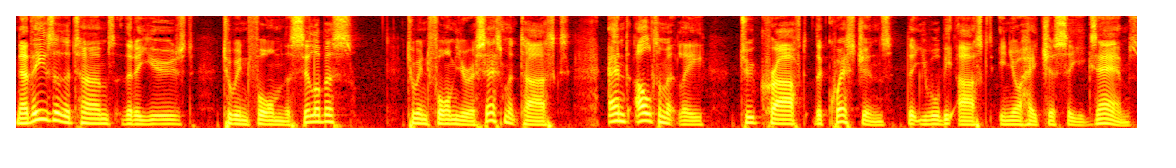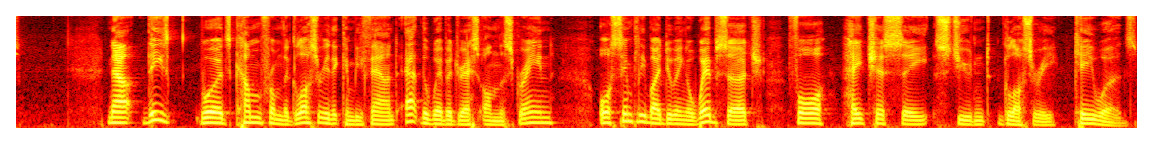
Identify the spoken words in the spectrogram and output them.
Now, these are the terms that are used to inform the syllabus, to inform your assessment tasks, and ultimately to craft the questions that you will be asked in your HSC exams. Now, these words come from the glossary that can be found at the web address on the screen, or simply by doing a web search for HSC Student Glossary keywords.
